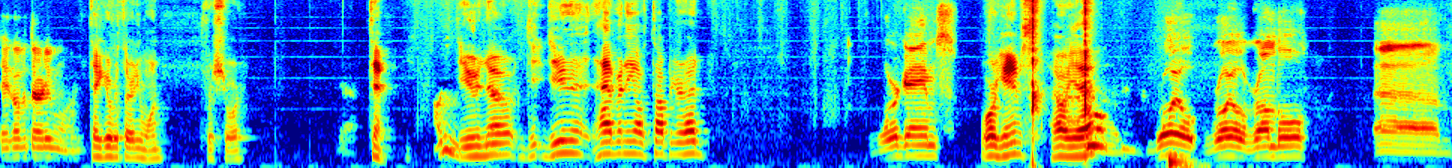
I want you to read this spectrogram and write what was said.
Take over 31. Takeover 31 for sure. Yeah. Tim, Do you know? Do, do you have any off the top of your head? War Games, War games? Hell yeah! Royal Royal Rumble. Um,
